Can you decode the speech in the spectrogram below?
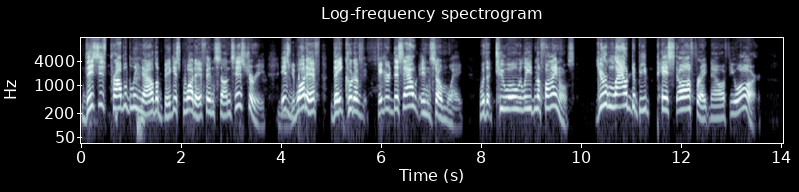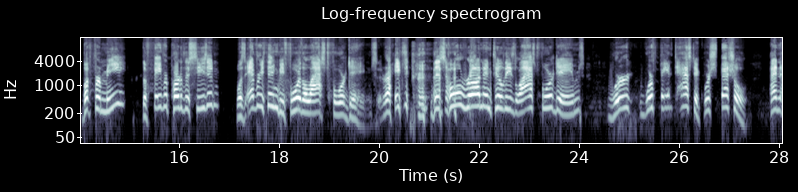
This is probably mm. now the biggest what if in Suns history. Is yep. what if they could have figured this out in some way with a 2-0 lead in the finals? You're allowed to be pissed off right now if you are. But for me, the favorite part of the season was everything before the last four games, right? this whole run until these last four games were were fantastic. We're special. And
